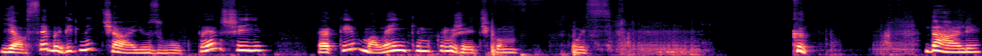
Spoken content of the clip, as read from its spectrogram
Я в себе відмічаю звук перший таким маленьким кружечком. Ось. К. Далі.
